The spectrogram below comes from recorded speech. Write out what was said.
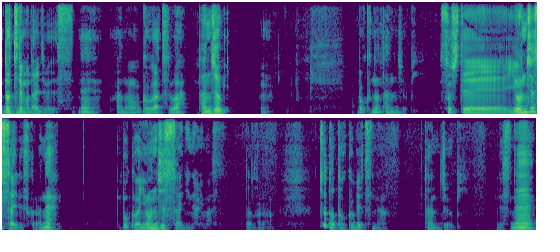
どっちでも大丈夫です。ね。あの5月は誕生日、うん、僕の誕生日。そして40歳ですからね。僕は40歳になります。だからちょっと特別な誕生日ですね。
